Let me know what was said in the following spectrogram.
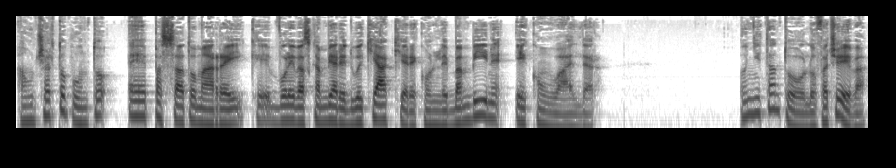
A un certo punto è passato Murray, che voleva scambiare due chiacchiere con le bambine e con Wilder. Ogni tanto lo faceva,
